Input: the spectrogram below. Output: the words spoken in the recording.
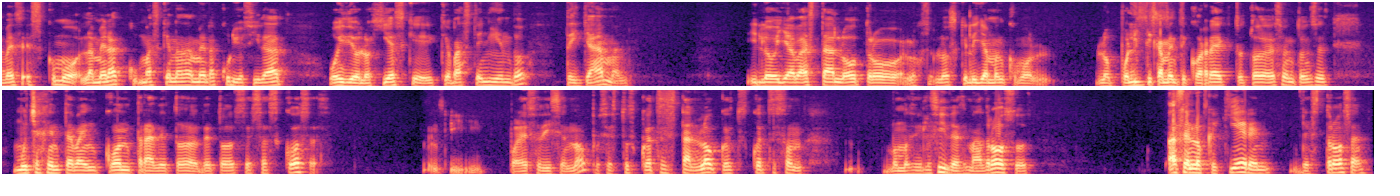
veces es como la mera, más que nada mera curiosidad o ideologías que, vas teniendo, te llaman. Y luego ya va a estar lo otro, los, los que le llaman como lo políticamente correcto, todo eso. Entonces, mucha gente va en contra de, todo, de todas esas cosas. Y por eso dicen, no, pues estos cohetes están locos, estos cohetes son, vamos a decirlo así, desmadrosos. Hacen lo que quieren, destrozan.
